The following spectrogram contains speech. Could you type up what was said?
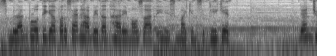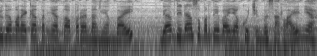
93% habitat harimau saat ini semakin sedikit. Dan juga mereka ternyata perenang yang baik dan tidak seperti banyak kucing besar lainnya.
